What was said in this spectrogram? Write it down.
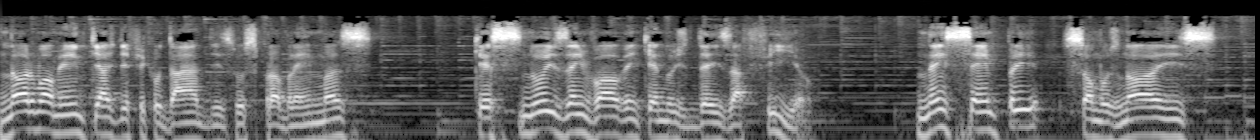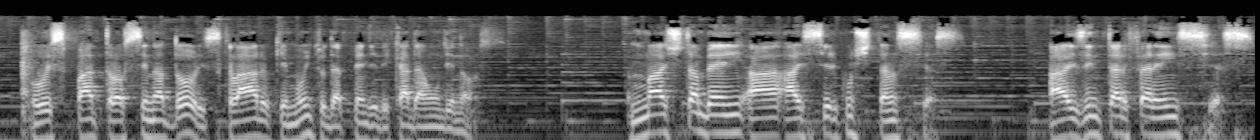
Normalmente as dificuldades, os problemas que nos envolvem, que nos desafiam, nem sempre somos nós os patrocinadores, claro que muito depende de cada um de nós. Mas também há as circunstâncias, as interferências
